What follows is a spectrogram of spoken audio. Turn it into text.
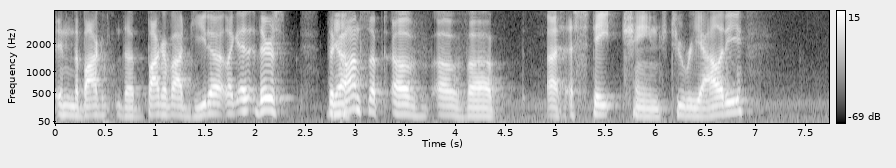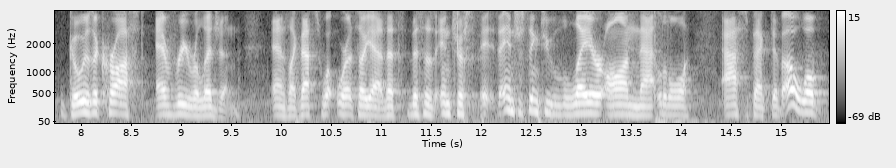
in the Bhag- the Bhagavad Gita, like uh, there's the Yeah. concept of of uh, a, a state change to reality goes across every religion and it's like that's what we're so yeah that's this is interest it's interesting to layer on that little aspect of oh well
